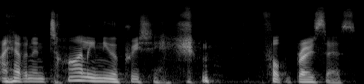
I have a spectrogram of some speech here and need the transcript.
I have an entirely new appreciation for the process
